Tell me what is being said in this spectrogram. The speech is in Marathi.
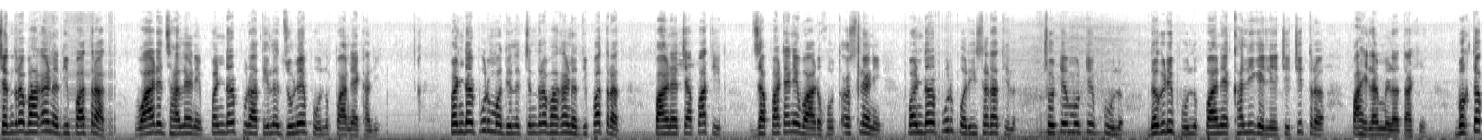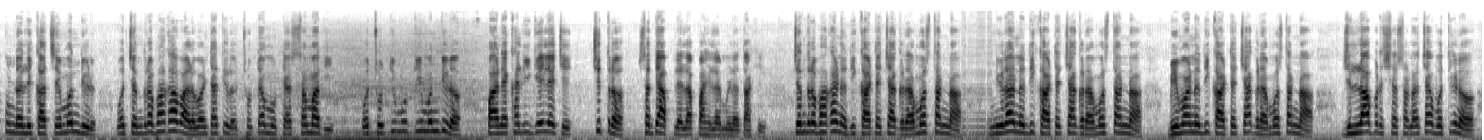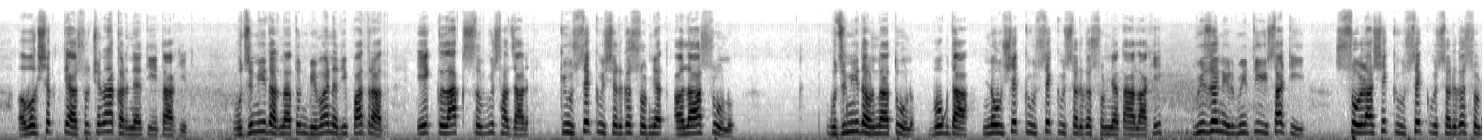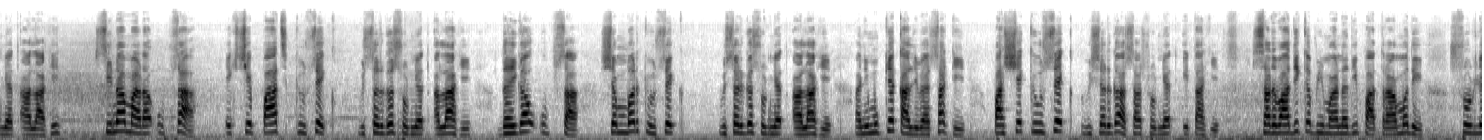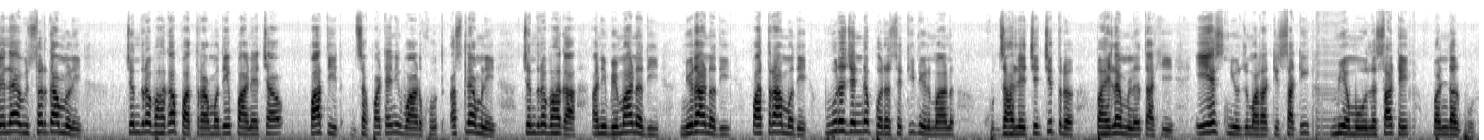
चंद्रभागा नदी पात्रात वाढ झाल्याने पंढरपुरातील जुने पूल पाण्याखाली. पंढरपूरमधील चंद्रभागा नदी पात्रात पाण्याच्या पातीत झपाट्याने वाढ होत असल्याने पंढरपूर परिसरातील छोटे मोठे पूल दगडी पूल पाण्याखाली गेल्याचे चित्र पाहायला मिळत आहे. भक्त कुंडलिकाचे मंदिर व चंद्रभागा वाळवंटातील छोट्या मोठ्या समाधी व छोटी मोठी मंदिरं पाण्याखाली गेल्याचे चित्र सध्या आपल्याला पाहायला मिळत आहे. चंद्रभागा नदी काठाच्या ग्रामस्थांना नीरा नदी काठाच्या ग्रामस्थांना भीमा नदी काठाच्या ग्रामस्थांना जिल्हा प्रशासनाच्या वतीनं आवश्यक त्या सूचना करण्यात येत आहेत. उजनी धरणातून भीमा नदी पात्रात एक लाख सव्वीस हजार क्युसेक विसर्ग सोडण्यात आला असून उजनी धरणातून बोगदा नऊशे क्युसेक विसर्ग सोडण्यात आला आहे. वीज निर्मितीसाठी सोळाशे क्युसेक विसर्ग सोडण्यात आला आहे. सिनामाडा उपसा एकशे पाच क्युसेक विसर्ग सोडण्यात आला आहे दहेगाव उपसा शंभर क्युसेक विसर्ग सोडण्यात आला आहे आणि मुख्य कालव्यासाठी पाचशे क्युसेक विसर्ग असा सोडण्यात येत आहे सर्वाधिक भीमा नदी पात्रामध्ये सोडलेल्या विसर्गामुळे चंद्रभागा पात्रामध्ये पाण्याच्या पातीत झपाट्याने वाढ होत असल्यामुळे चंद्रभागा आणि भीमा नदी निरा नदी पात्रामध्ये पूरजन्य परिस्थिती निर्माण झाल्याचे चित्र पाहायला मिळत आहे. ए एस न्यूज मराठीसाठी मी अमोल साठे पंढरपूर.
